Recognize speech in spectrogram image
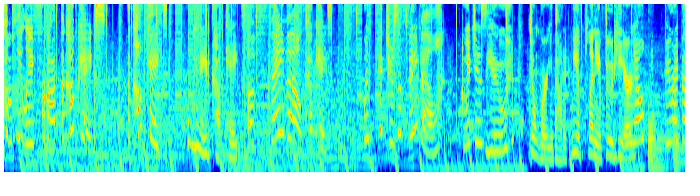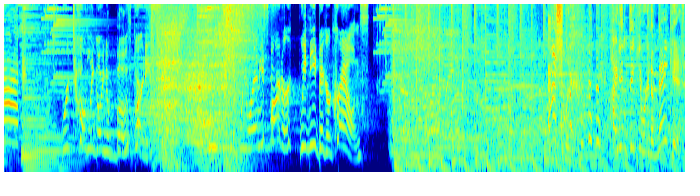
completely forgot the cupcakes. The cupcakes? We made cupcakes. Of Faybelle cupcakes with pictures of Faybelle. Which is you. Don't worry about it. We have plenty of food here. Nope. Be right back. We're totally going to both parties. If we were any smarter, we'd need bigger crowns. Ashley! I didn't think you were gonna make it.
